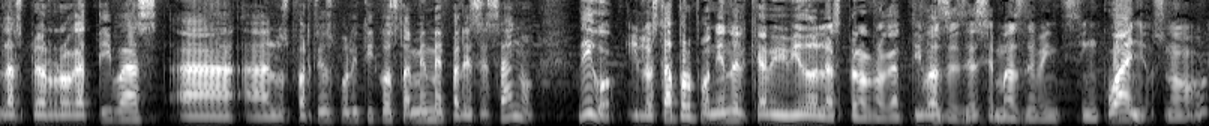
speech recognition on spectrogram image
las prerrogativas a, los partidos políticos también me parece sano. Digo, y lo está proponiendo el que ha vivido las prerrogativas desde hace más de 25 años, ¿no?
